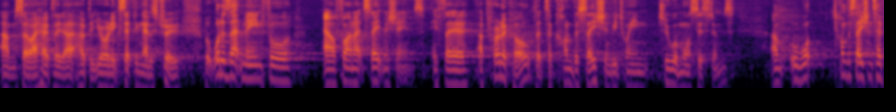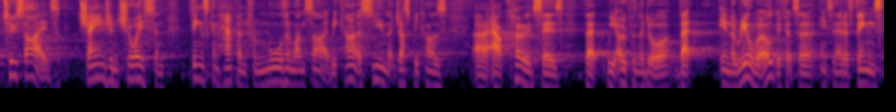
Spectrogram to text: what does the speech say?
Um, so I hope that, I hope that you're already accepting that as true. But what does that mean for our finite state machines. If they're a protocol that's a conversation between two or more systems, um, what conversations have two sides, change and choice, and things can happen from more than one side. We can't assume that just because uh, our code says that we open the door, that in the real world, if it's an Internet of Things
